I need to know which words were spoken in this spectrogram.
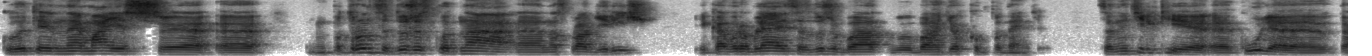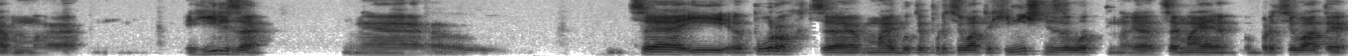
коли ти не маєш е, е, патрон, це дуже складна е, насправді річ, яка виробляється з дуже багатьох компонентів. Це не тільки е, куля, е, там гільза, це і порох, це має бути працювати хімічний завод, е, це має працювати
